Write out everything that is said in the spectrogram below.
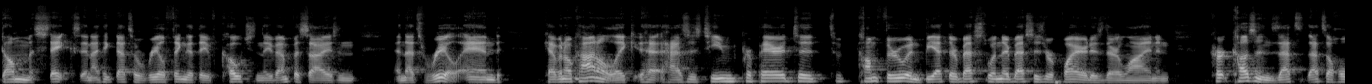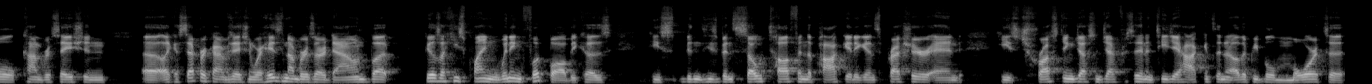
dumb mistakes, and I think that's a real thing that they've coached and they've emphasized, and and that's real. And Kevin O'Connell like ha- has his team prepared to to come through and be at their best when their best is required is their line. And Kirk Cousins, that's that's a whole conversation, uh, like a separate conversation where his numbers are down, but feels like he's playing winning football because He's been he's been so tough in the pocket against pressure, and he's trusting Justin Jefferson and T.J. Hockenson and other people more to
